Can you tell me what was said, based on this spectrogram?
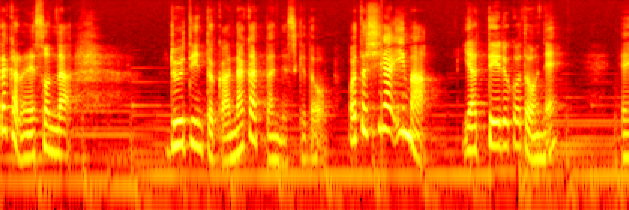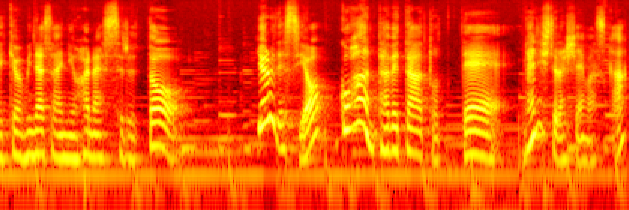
だからねそんなルーティンとかなかったんですけど私が今やっていることをね、え、今日皆さんにお話しすると夜ですよ。ご飯食べた後って何してらっしゃいますか？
